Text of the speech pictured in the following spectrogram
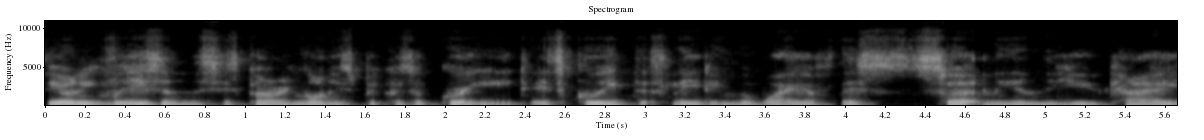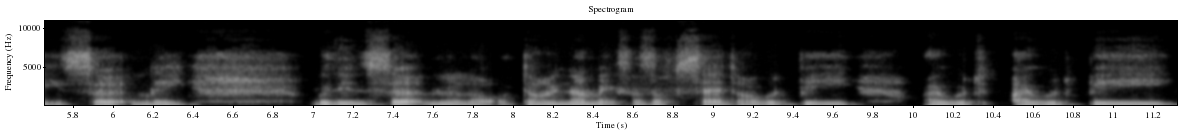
The only reason this is going on is because of greed. It's greed that's leading the way of this, certainly in the UK, certainly within certain a lot of dynamics. As I've said, I would be, I would, I would be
